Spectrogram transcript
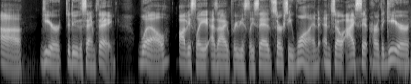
uh, gear to do the same thing. Well, obviously, as I previously said, Searcy won. And so I sent her the gear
